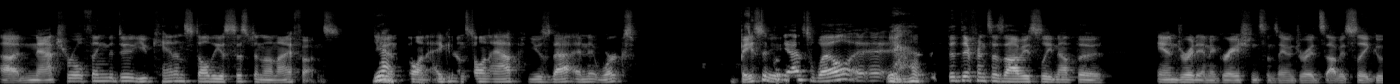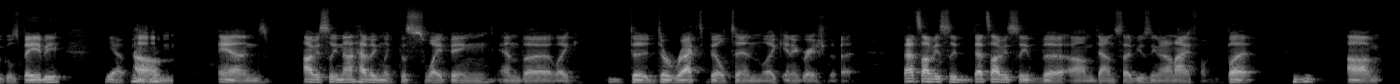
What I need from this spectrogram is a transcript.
uh, natural thing to do, you can install the assistant on iPhones. You yeah. Can install an, you can install an app, use that, and it works basically as well. Yeah. The difference is obviously not the Android integration, since Android's obviously Google's baby. Yeah. um, and obviously not having like the swiping and the like the direct built-in like integration of it. That's obviously that's obviously the um, downside of using it on iPhone. But mm-hmm. Um,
